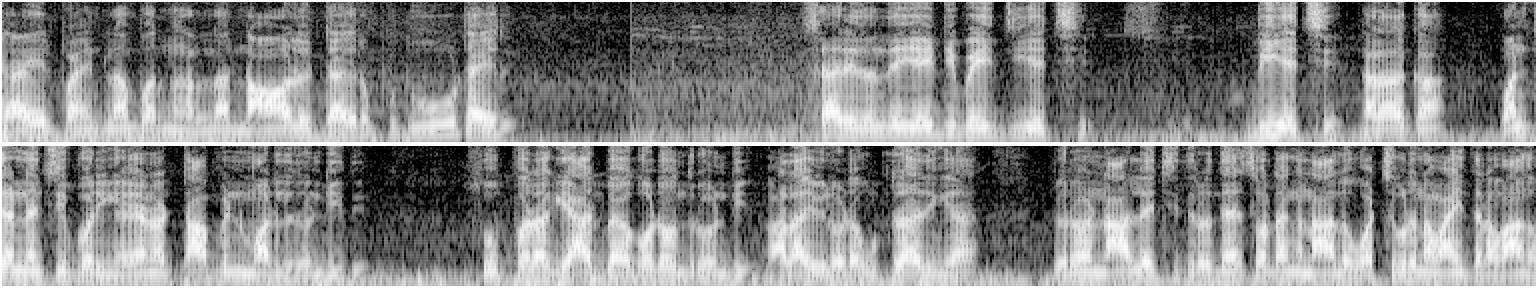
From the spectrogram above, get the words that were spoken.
டயர் பாயிண்ட்லாம் பாருங்கள் நல்லா நாலு டயரும் புது டயரு. சார் இது வந்து எயிட்டி ஃபைவ் ஜிஹெச் பிஹெச் நல்லாயிருக்கும் ஒன் டென் ஹெச்சி போகிறீங்க ஏன்னா டாப் எண்ட் மாடல் வண்டி இது. சூப்பராக ஏர் பேக்கோட வந்துடும் வண்டி. அலாவிலோட விட்டுறாதீங்க வெறும் நாலு லட்சத்தி இருபதாயிரம் சொல்கிறாங்க நாலு வச்சு கூட நான் வாங்கி தரேன். வாங்க.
